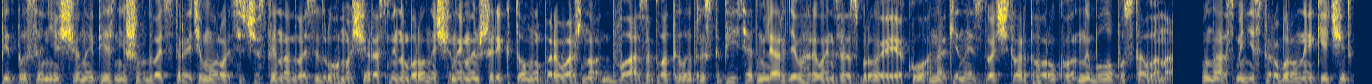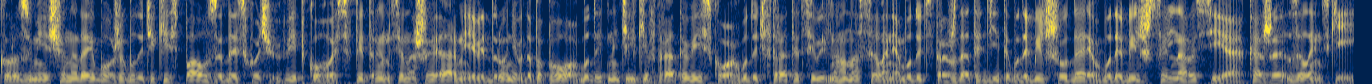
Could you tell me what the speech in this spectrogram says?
Підписані щонайпізніше в 23-му році, частина 22-му. Ще раз Міноборони щонайменше рік тому, переважно два, заплатили 350 мільярдів гривень за зброю, яку на кінець 24-го року не було поставлено. У нас міністр оборони, який чітко розуміє, що не дай Боже будуть якісь паузи, десь, хоч від когось в підтримці нашої армії, від дронів до ППО, будуть не тільки втрати військових, будуть втрати цивільного населення, будуть страждати діти, буде більше ударів, буде більш сильна Росія, каже Зеленський.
